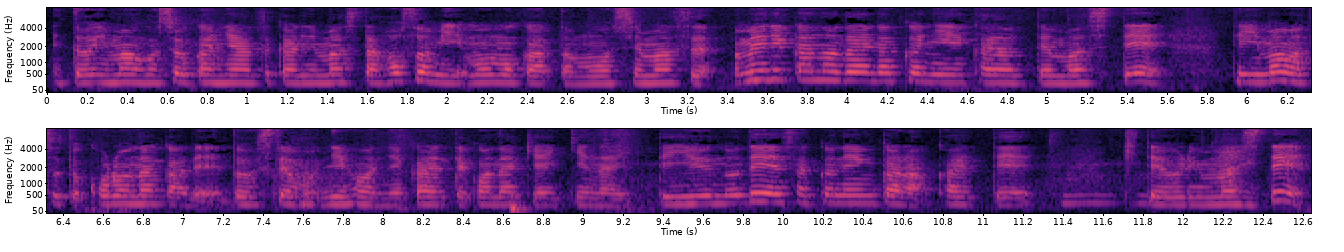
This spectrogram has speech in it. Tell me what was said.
えっと、今ご紹介に預かりました細見桃香と申します。アメリカの大学に通ってましてで今はちょっとコロナ禍でどうしても日本に帰ってこなきゃいけないっていうので昨年から帰ってきておりまして、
